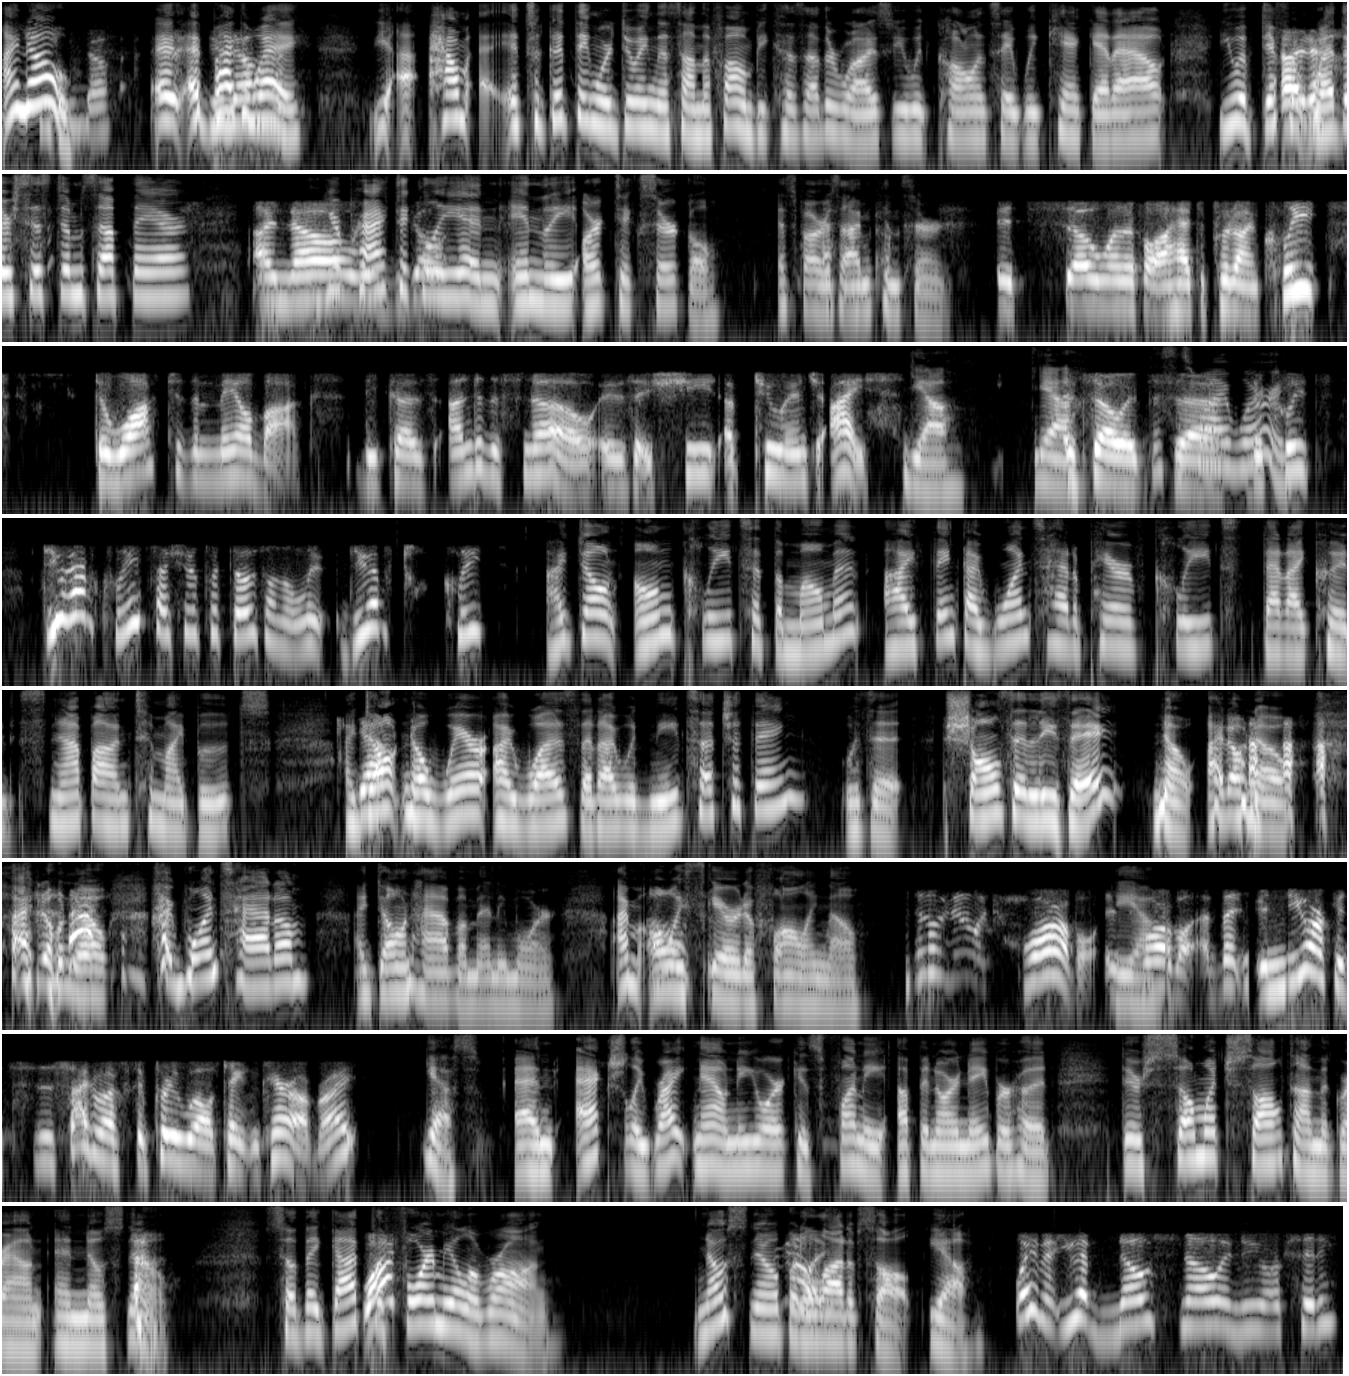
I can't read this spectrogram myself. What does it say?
I know. You know? And, and by the know how- way, yeah, how it's a good thing we're doing this on the phone because otherwise you would call and say we can't get out. You have different weather systems up there. I know You're practically in in the Arctic Circle, as far as I'm concerned. It's so wonderful. I had to put on cleats to walk to the mailbox because under the snow is a sheet of two-inch ice, Yeah, yeah. and so it's This is why I uh, worry. the cleats. Do you have cleats? I should have put those on the list. Do you have cleats? I don't own cleats at the moment. I think I once had a pair of cleats that I could snap onto my boots. I Yeah. don't know where I was that I would need such a thing. Was it Champs Elysees? No, I don't know. I don't know. I once had them. I don't have them anymore. I'm oh. always Oh. scared of falling, though. No, no, it's horrible. It's Yeah. horrible. But in New York, it's the sidewalks are pretty well taken care of, right? Yes. And actually, right now, New York is funny up in our neighborhood. There's so much salt on the ground and no snow. so they got the formula wrong. No snow, but a lot of salt. Yeah. Wait a minute, you have no snow in New York City?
